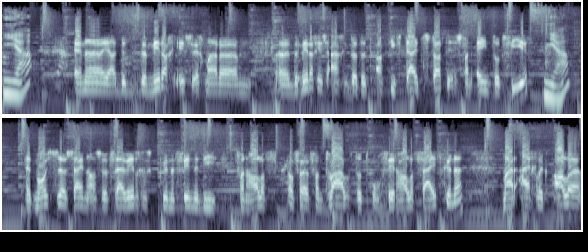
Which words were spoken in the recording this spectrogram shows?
Ja? En eh, ja, de, de middag is zeg maar, ehm, eh, de middag is eigenlijk dat het activiteit starten is van 1 tot 4. Ja? Het mooiste zou zijn als we vrijwilligers kunnen vinden die van, half, of, van 12 tot ongeveer half 5 kunnen. Maar eigenlijk alle,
